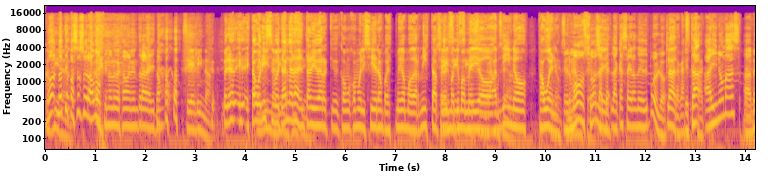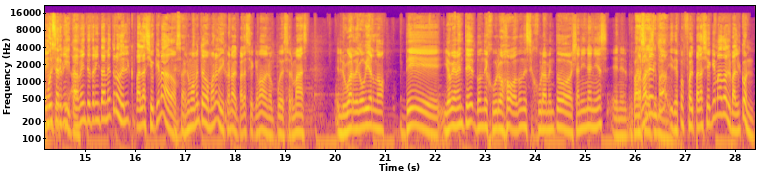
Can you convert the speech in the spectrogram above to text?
No, no te pasó solo a vos que no lo dejaban entrar ahí tampoco. Sí, es lindo. Pero es- está Es buenísimo lindo, y te dan lindo, ganas sí, de entrar y ver que- cómo, cómo lo hicieron, pues medio modernista, Sí, pero al mismo sí, tiempo medio andino. Está bueno. Hermoso, la, Sí. ca- la casa grande del pueblo. Claro. Casa- Está exacto. ahí nomás, a Muy 20, cerquita. a 20, 30 metros del Palacio Quemado. Exacto. En un momento Evo Morales dijo, no, el Palacio Quemado no puede ser más el lugar de gobierno de... Y obviamente, donde juró, donde se juramentó Janine Áñez en el Palacio Parlamento y después fue al Palacio Quemado, al balcón,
